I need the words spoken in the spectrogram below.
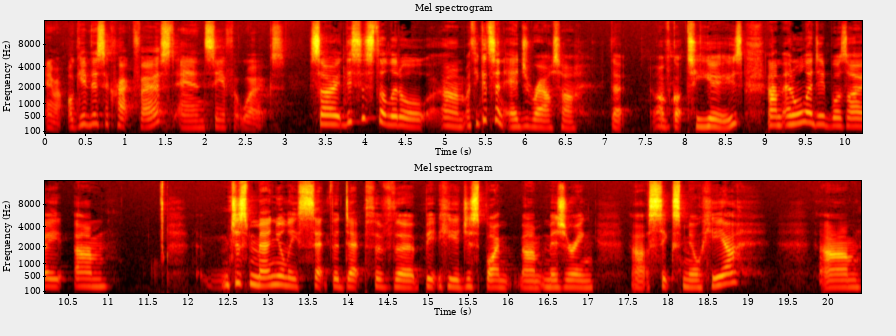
Anyway, I'll give this a crack first and see if it works. So this is the little, um, I think it's an edge router that I've got to use. Um, and all I did was I um, just manually set the depth of the bit here just by um, measuring uh, six mil here. Um,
